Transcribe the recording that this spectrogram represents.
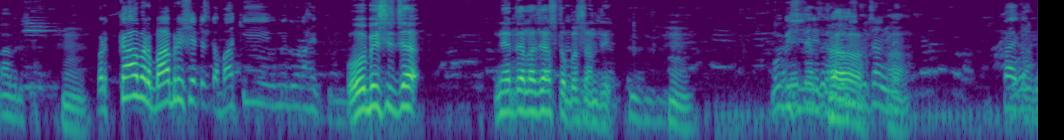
बाबरी शेठ. बरं का बरं? बाबरी शेठ का? बाकी उमेदवार आहेत की ओबीसीच्या नेत्याला जास्त पसंती. हम्म. ओबीसी हा, हा. काय काम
